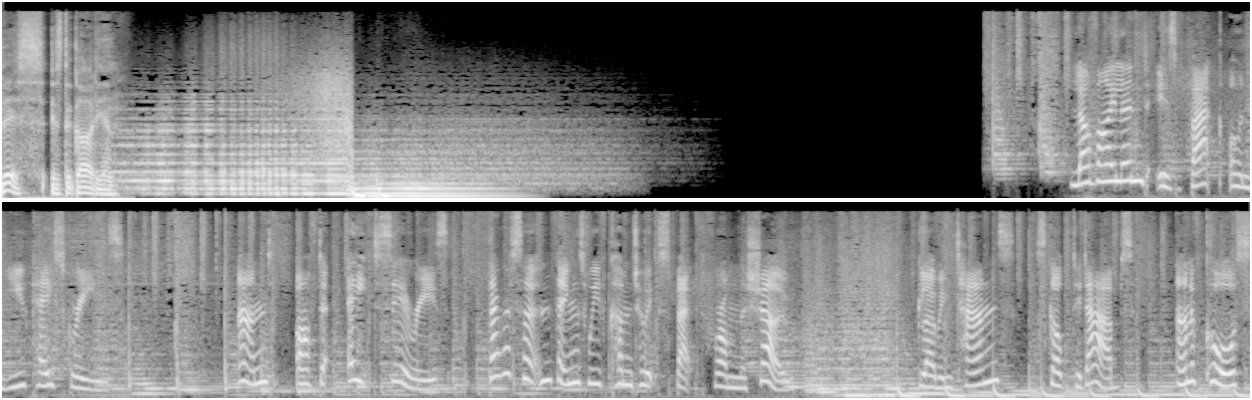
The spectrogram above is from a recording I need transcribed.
This is The Guardian. Love Island is back on UK screens. And after eight series, there are certain things we've come to expect from the show glowing tans, sculpted abs, and of course,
